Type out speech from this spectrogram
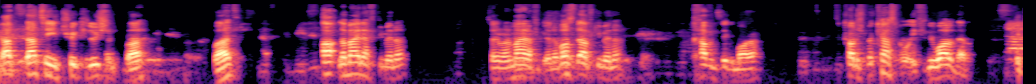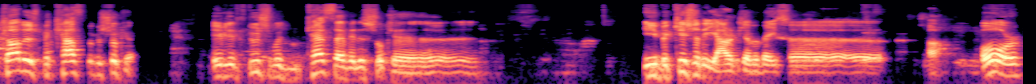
That's that's a trick solution. What? What? Ah, la mein afgemina. So you mein afgemina. What's the afgemina? Chaven to the Gemara. Kaddish bekasper. If you do one of them, the kaddish bekasper b'shukah. If you do with kesev, it is shukah. I bekisha the yarkev besa. Uh, ah. Or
